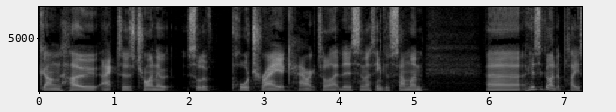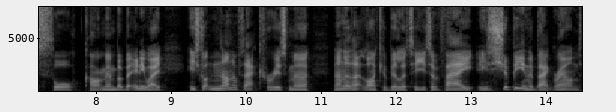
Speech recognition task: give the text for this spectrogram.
gung ho actors trying to sort of portray a character like this, and I think of someone. Uh, who's the guy that plays Thor? Can't remember. But anyway, he's got none of that charisma, none of that likability. He's a vague. He should be in the background,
